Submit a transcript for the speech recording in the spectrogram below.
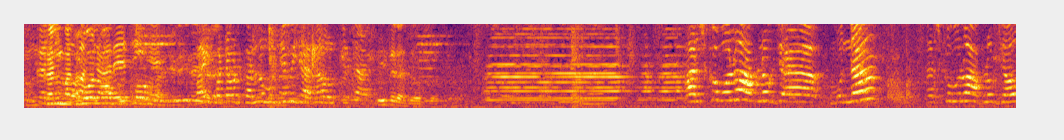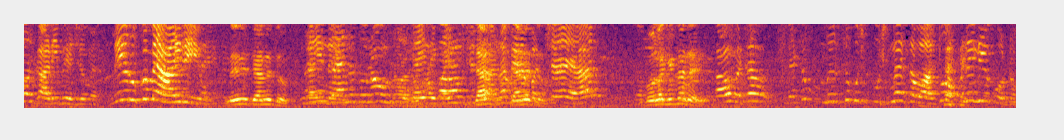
अंकल मत बोलो। जी भाई फटाफट कर लो मुझे भी जाना उनके साथ। इधर आ जाओ। ऊपर हर्ष को बोलो आप लोग मुन्ना हर्ष को बोलो आप लोग जाओ और गाड़ी भेजो मैं। नहीं रुको मैं आ ही रही हूँ। नहीं नहीं जाने दो। नहीं जाने दो ना उनको नहीं नहीं मुझे जाना मेरा बच्चा है यार। बोला किधर है? आओ बेटा मैं तो मेरे से कुछ पूछना है सवाल तो अपने लिए फ़ोटो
